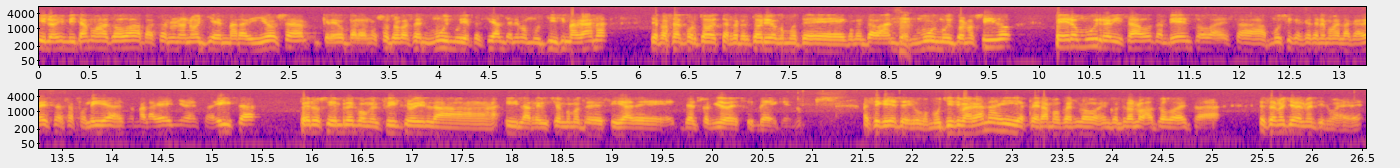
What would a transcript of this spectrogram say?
y los invitamos a todos a pasar una noche maravillosa, creo para nosotros va a ser muy muy especial, tenemos muchísimas ganas de pasar por todo este repertorio, como te comentaba antes, muy, muy conocido, pero muy revisado también, todas esas músicas que tenemos en la cabeza, esa folía, esa malagueña, esa isa, pero siempre con el filtro y la, y la revisión, como te decía, de, del sonido de Silbeque. ¿no? Así que ya te digo, con muchísimas ganas y esperamos verlos, encontrarlos a todos esta, esta noche del 29.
